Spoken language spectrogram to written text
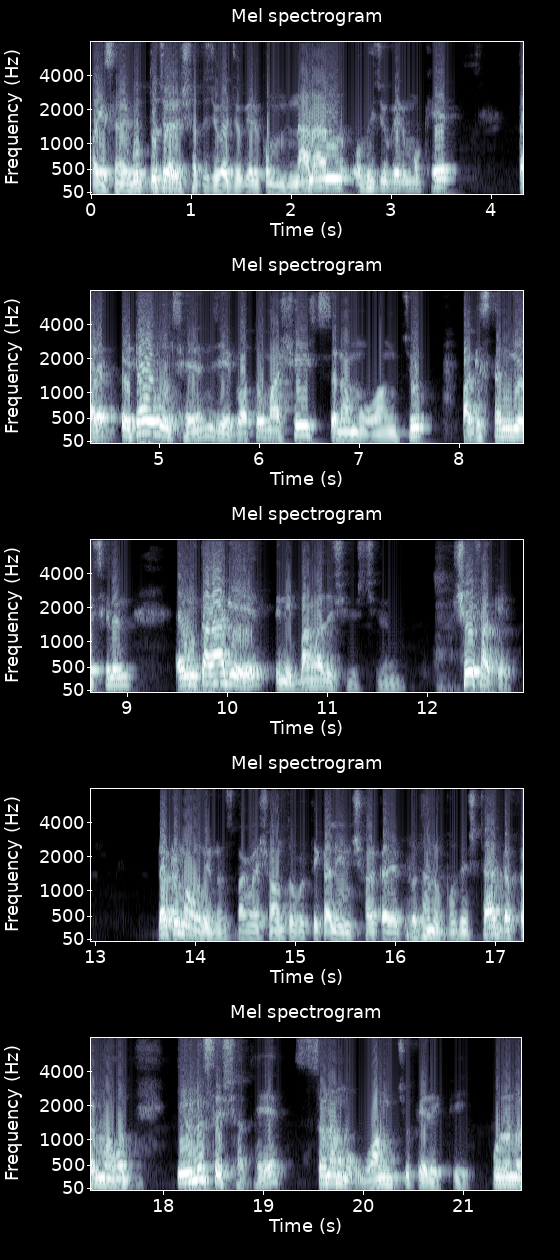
পাকিস্তানের গুপ্তচরের সাথে যোগাযোগ এরকম নানান অভিযোগের মুখে তারা এটাও বলছেন যে গত মাসেই সোনাম ওয়াংচুক পাকিস্তান গিয়েছিলেন এবং তার আগে তিনি বাংলাদেশে এসেছিলেন। সেই ফাঁকে ডক্টর মোহাম্মদ ইউনুস, বাংলাদেশের অন্তর্বর্তীকালীন সরকারের প্রধান উপদেষ্টা ডক্টর মোহাম্মদ ইউনুসের সাথে সোনাম ওয়াংচুকের একটি পুরনো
